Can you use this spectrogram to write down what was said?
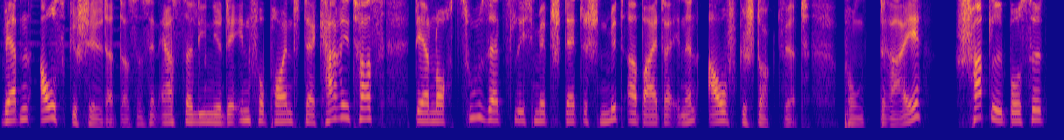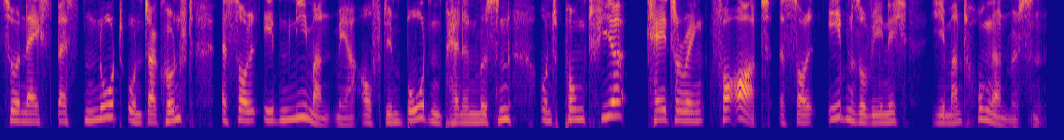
werden ausgeschildert. Das ist in erster Linie der Infopoint der Caritas, der noch zusätzlich mit städtischen MitarbeiterInnen aufgestockt wird. Punkt 3. Shuttlebusse zur nächstbesten Notunterkunft. Es soll eben niemand mehr auf dem Boden pennen müssen. Und Punkt 4. Catering vor Ort. Es soll ebenso wenig jemand hungern müssen.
